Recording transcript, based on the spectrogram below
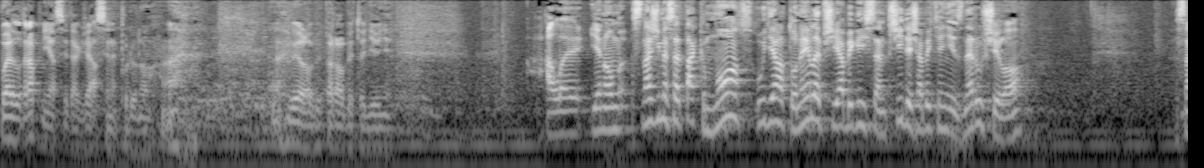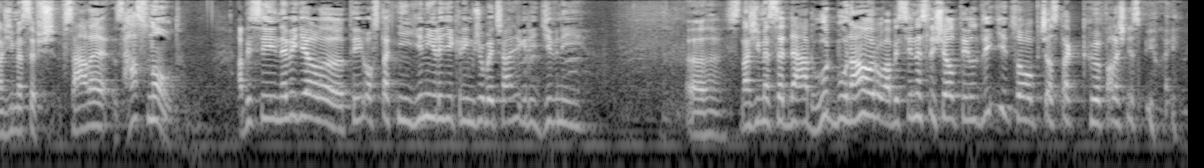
bude to trapný asi, takže asi nepůjdu, no. Bylo, vypadalo by to divně. Ale jenom snažíme se tak moc udělat to nejlepší, aby když sem přijdeš, aby tě nic nerušilo, snažíme se v, v sále zhasnout, aby si neviděl ty ostatní jiný lidi, kteří můžou být třeba někdy divný, snažíme se dát hudbu nahoru, aby si neslyšel ty lidi, co občas tak falešně zpívají.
